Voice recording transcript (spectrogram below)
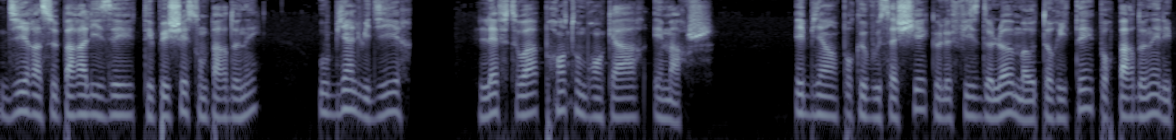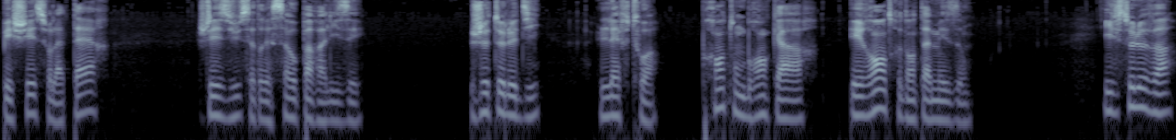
Dire à ce paralysé Tes péchés sont pardonnés Ou bien lui dire Lève-toi, prends ton brancard et marche. Eh bien, pour que vous sachiez que le Fils de l'homme a autorité pour pardonner les péchés sur la terre, Jésus s'adressa au paralysé. Je te le dis, lève-toi, prends ton brancard et rentre dans ta maison. Il se leva,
